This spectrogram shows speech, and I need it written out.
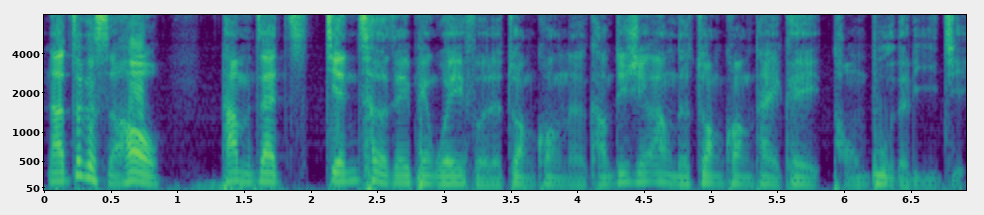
那这个时候，他们在监测这片 wafer 的状况呢，condition on 的状况，它也可以同步的理解。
